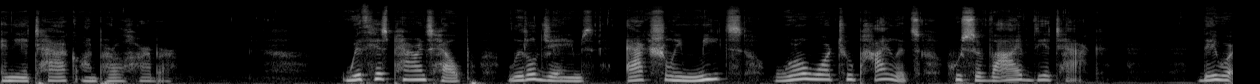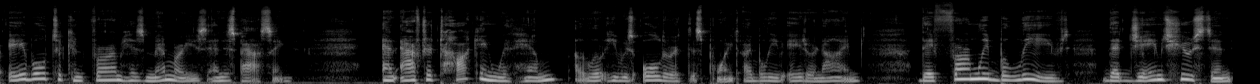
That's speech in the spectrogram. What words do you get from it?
in the attack on Pearl Harbor. With his parents' help, little James actually meets World War II pilots who survived the attack. They were able to confirm his memories and his passing. And after talking with him, a little, he was older at this point, I believe eight or nine, they firmly believed that James Huston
